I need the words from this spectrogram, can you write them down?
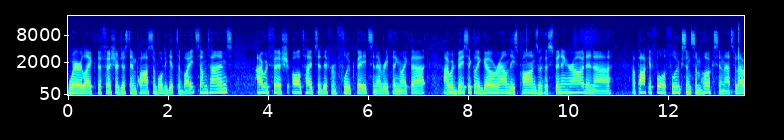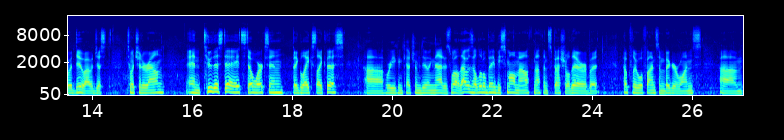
where like the fish are just impossible to get to bite sometimes. I would fish all types of different fluke baits and everything like that. I would basically go around these ponds with a spinning rod and uh, a pocket full of flukes and some hooks, and that's what I would do. I would just twitch it around. And to this day, it still works in big lakes like this, uh, where you can catch them doing that as well. That was a little baby smallmouth, nothing special there, but hopefully we'll find some bigger ones. Um,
